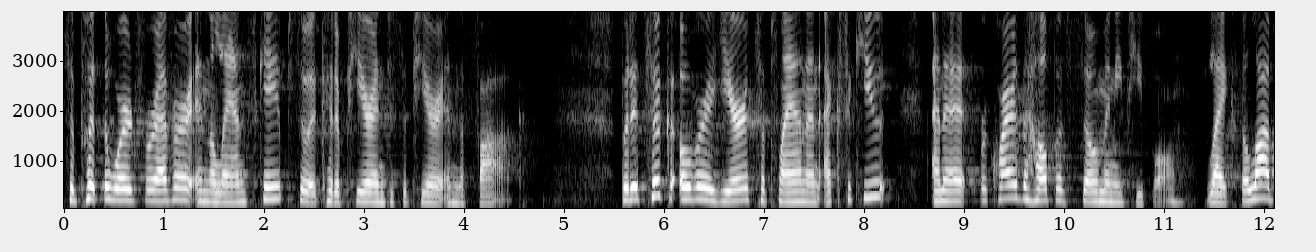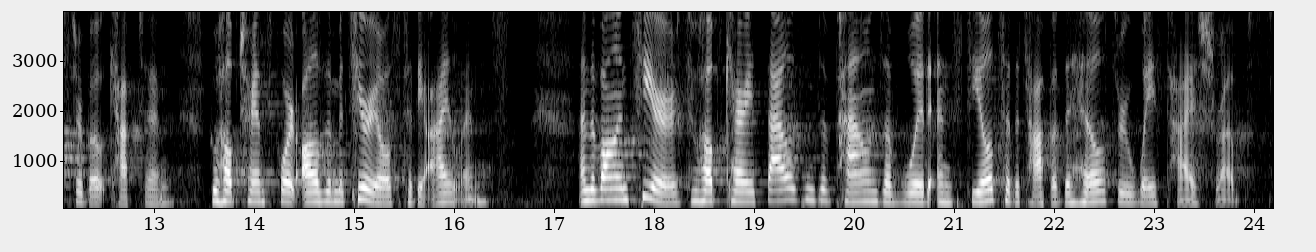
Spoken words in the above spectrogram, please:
to put the word forever in the landscape so it could appear and disappear in the fog. But it took over a year to plan and execute, and it required the help of so many people, like the lobster boat captain, who helped transport all of the materials to the island, and the volunteers who helped carry thousands of pounds of wood and steel to the top of the hill through waist high shrubs.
